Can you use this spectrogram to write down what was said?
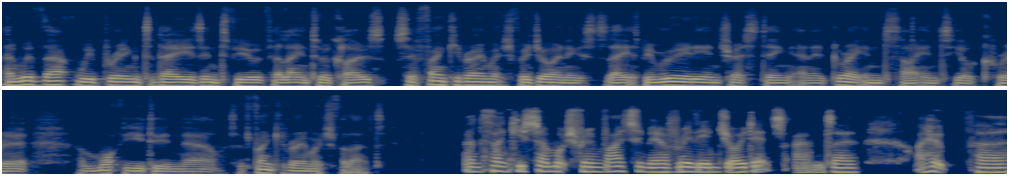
And with that, we bring today's interview with Elaine to a close. So thank you very much for joining us today. It's been really interesting and a great insight into your career and what you do now. So thank you very much for that. And thank you so much for inviting me. I've really enjoyed it. And uh, I hope uh,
